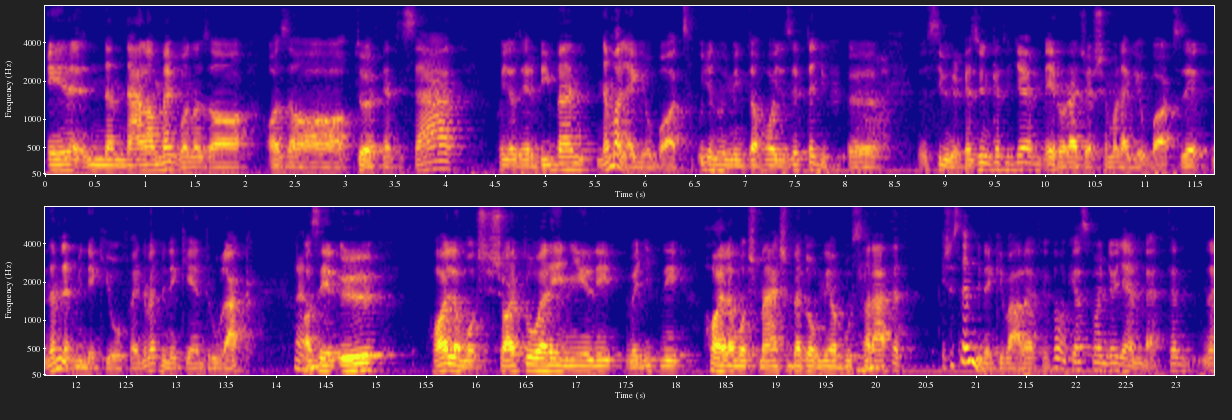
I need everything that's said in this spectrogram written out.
én nem, nálam megvan az a, az a történeti szál, hogy azért Big Ben nem a legjobb arc. Ugyanúgy, mint ahogy azért tegyük ö, szívünkre kezünket, ugye Aaron Rodgers sem a legjobb arc. Azért nem lett mindenki jó fej, nem lett mindenki ilyen drulák. Azért ő hajlamos sajtó elé nyílni, vagy nyitni, hajlamos más bedobni a busz alá. Tehát És ezt nem mindenki vállalja fel. Van, aki azt mondja, hogy ember, te ne,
